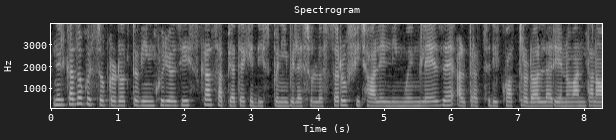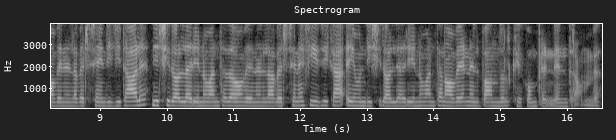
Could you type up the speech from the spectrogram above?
Nel caso questo prodotto vi incuriosisca, sappiate che è disponibile sullo store ufficiale in lingua inglese al prezzo di 4,99$ nella versione digitale, 10,99$ nella versione fisica e 11,99$ nel bundle che comprende entrambe.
